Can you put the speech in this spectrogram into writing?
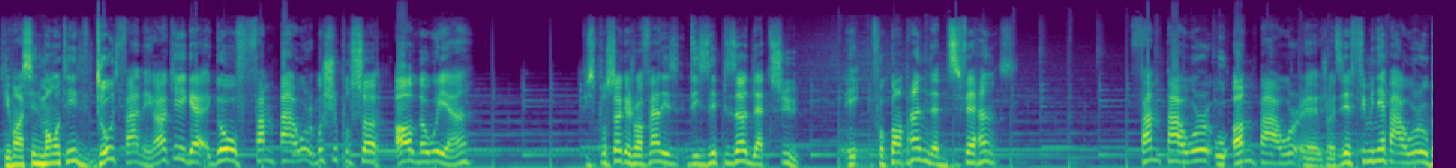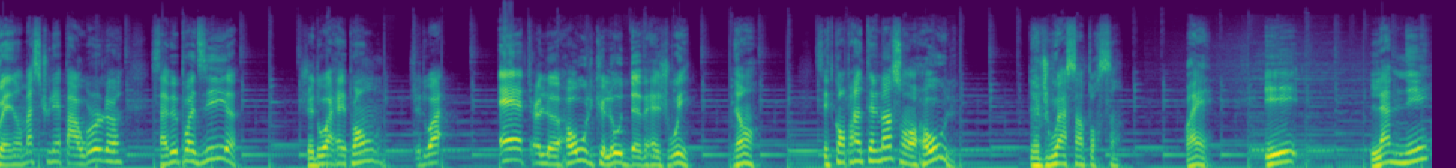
qui vont essayer de monter d'autres femmes et OK, go, femme power. Moi, je suis pour ça, all the way, hein. Puis c'est pour ça que je vais faire des, des épisodes là-dessus. Et il faut comprendre la différence. Femme power ou homme power, euh, je vais dire féminin power ou ben non, masculin power, là, ça veut pas dire je dois répondre, je dois être le rôle que l'autre devrait jouer. Non. C'est de comprendre tellement son rôle de le jouer à 100%. Ouais. Et l'amener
